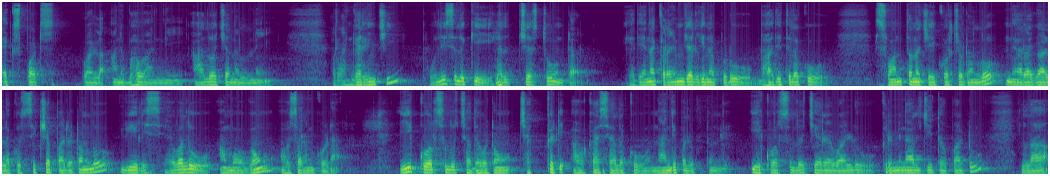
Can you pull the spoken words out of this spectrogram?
ఎక్స్పర్ట్స్ వాళ్ళ అనుభవాన్ని ఆలోచనల్ని రంగరించి పోలీసులకి హెల్ప్ చేస్తూ ఉంటారు. ఏదైనా క్రైమ్ జరిగినప్పుడు బాధితులకు స్వంతన చేకూర్చడంలో నేరగాళ్ళకు శిక్ష పడటంలో వీరి సేవలు అమోఘం అవసరం కూడా. ఈ కోర్సులు చదవటం చక్కటి అవకాశాలకు నాంది పలుకుతుంది. ఈ కోర్సుల్లో చేరేవాళ్ళు క్రిమినాలజీతో పాటు law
